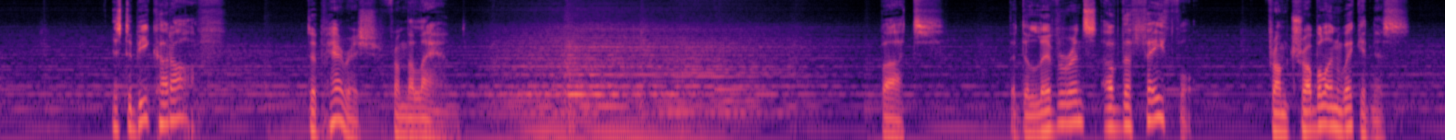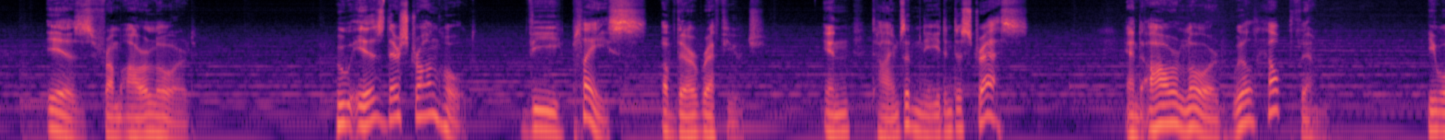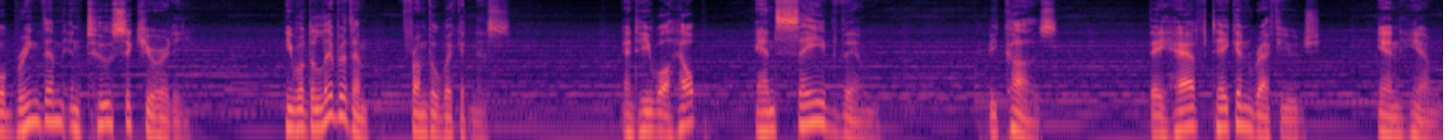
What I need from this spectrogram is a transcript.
is to be cut off, to perish from the land. But the deliverance of the faithful from trouble and wickedness is from our Lord, who is their stronghold, the place of their refuge in times of need and distress. And our Lord will help them. He will bring them into security. He will deliver them from the wickedness. And He will help and save them because they have taken refuge in Him.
